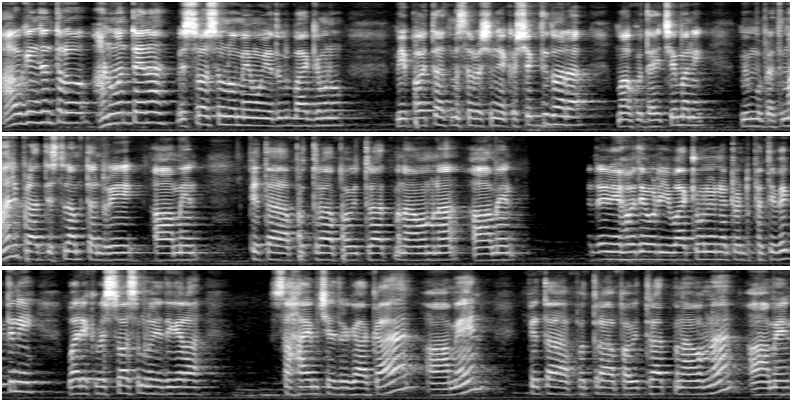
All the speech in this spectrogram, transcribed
ఆవగింజంతలో హనుమంతైన విశ్వాసంలో మేము ఎదుగు భాగ్యమును మీ పవిత్రాత్మ సర్వశన యొక్క శక్తి ద్వారా మాకు దయచేయమని మేము ప్రతిమాని ప్రార్థిస్తున్నాం తండ్రి. ఆమెన్. పిత పుత్ర పవిత్రాత్మ నామమున ఆమెన్. తండ్రి నేహోదేవుడు ఈ వాక్యంలో ఉన్నటువంటి ప్రతి వ్యక్తిని వారి యొక్క విశ్వాసంలో ఎదిగేలా సహాయం చేదురుగాక ఆమెన్. పిత పుత్ర పవిత్రాత్మ నామమున ఆమెన్.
